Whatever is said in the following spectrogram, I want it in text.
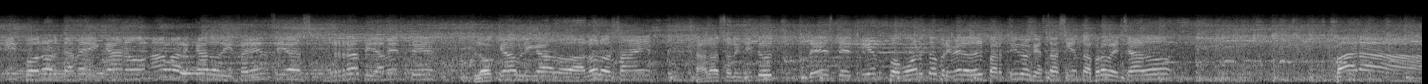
equipo norteamericano ha marcado diferencias rápidamente, lo que ha obligado a Lolo Sainz a la solicitud de este tiempo muerto, primero del partido que está siendo aprovechado para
